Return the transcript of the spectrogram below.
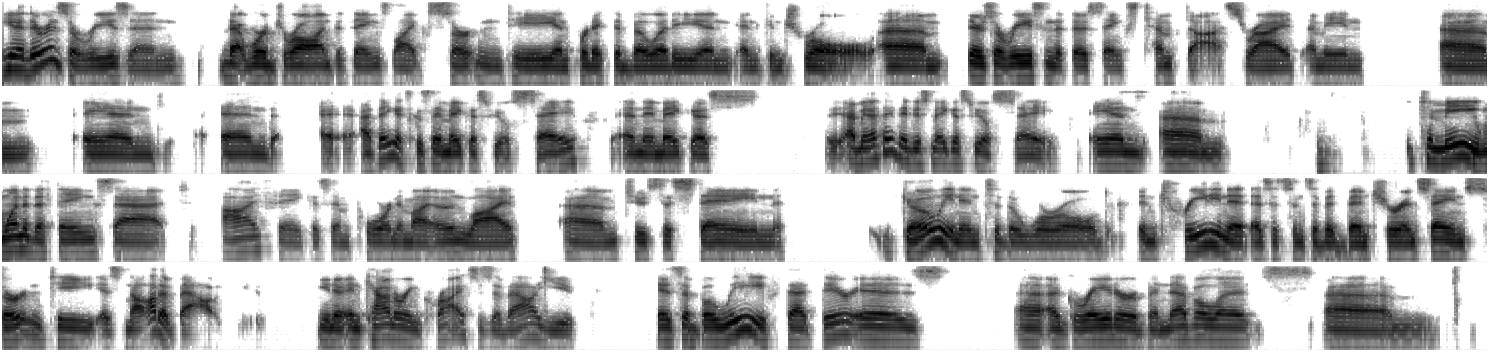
you know there is a reason that we're drawn to things like certainty and predictability and and control. Um, there's a reason that those things tempt us, right? I mean, um, and and I think it's because they make us feel safe and they make us. I mean, I think they just make us feel safe and. Um, to me, one of the things that I think is important in my own life um, to sustain going into the world and treating it as a sense of adventure and saying certainty is not a value, you know, encountering Christ is a value, is a belief that there is a, greater benevolence, um,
